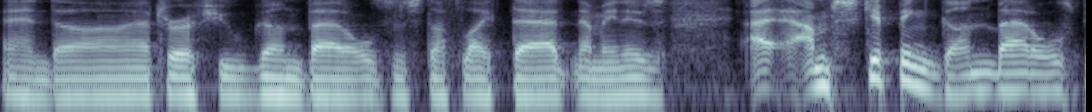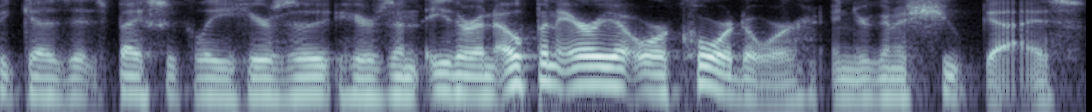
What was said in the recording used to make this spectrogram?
And uh, after a few gun battles and stuff like that, I mean, is I'm skipping gun battles because it's basically here's a here's an either an open area or a corridor, and you're gonna shoot guys.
